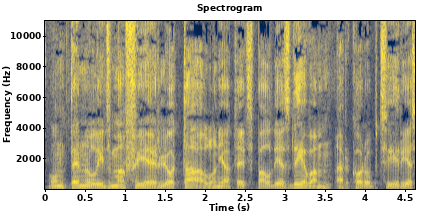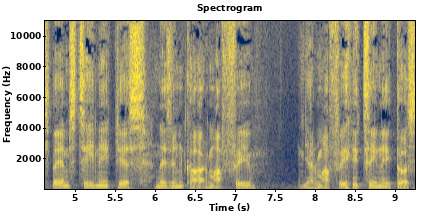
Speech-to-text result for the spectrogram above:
Un te nu līdz mafijai ir ļoti tālu, un jāteic, paldies Dievam, ar korupciju ir iespējams cīnīties. Nezinu, kā ar mafiju, ja ar mafiju cīnītos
